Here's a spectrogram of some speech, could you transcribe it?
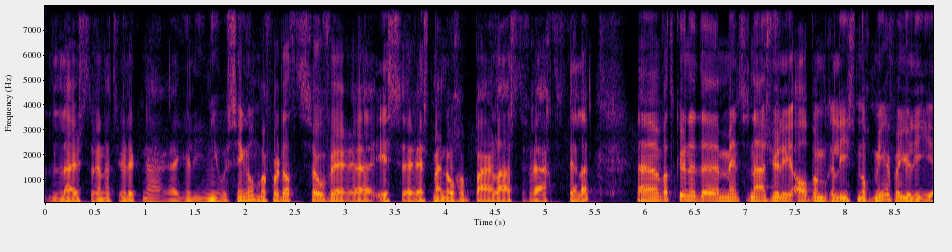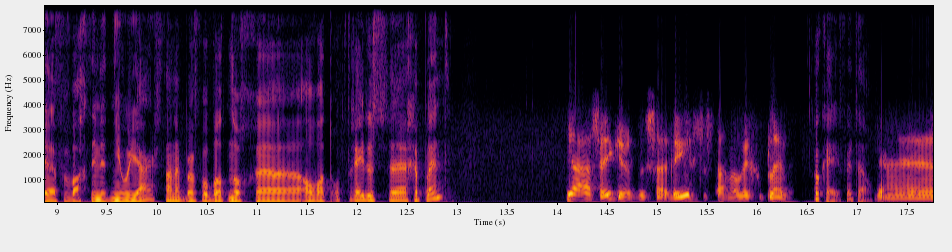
luisteren natuurlijk naar jullie nieuwe single. Maar voordat het zover is, rest mij nog een paar laatste vragen te stellen. Wat kunnen de mensen naast jullie albumrelease nog meer van jullie verwachten in het nieuwe jaar? Staan er bijvoorbeeld nog al wat optredens gepland? Ja, zeker. Dus eh, de eerste staan alweer gepland. Oké, vertel. Eh,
